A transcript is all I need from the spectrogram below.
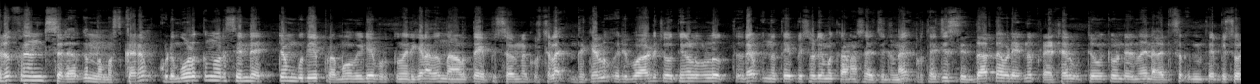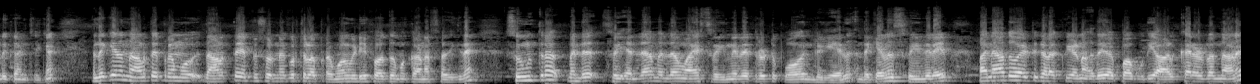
ഹലോ ഫ്രണ്ട്സ് എല്ലാവർക്കും നമസ്കാരം. കുടുംബവളക്കം എന്ന് പറയുന്നതിന്റെ ഏറ്റവും പുതിയ പ്രൊമോ വീഡിയോ പുറത്തു അത് നാളത്തെ എപ്പിസോഡിനെ കുറിച്ചുള്ള എന്തൊക്കെയാണ് ഒരുപാട് ചോദ്യങ്ങളുള്ള ഉത്തരം ഇന്നത്തെ എപ്പിസോഡിൽ നമുക്ക് കാണാൻ സാധിച്ചിട്ടുണ്ട്. പ്രത്യേകിച്ച് സിദ്ധാർത്ഥ എവിടെയായിരുന്നു? പ്രേക്ഷകർ ഉറ്റുനോക്കിക്കൊണ്ടിരുന്നതിൽ ആൻസർ ഇന്നത്തെ എപ്പിസോഡിൽ കാണിച്ചിരിക്കാൻ എന്തൊക്കെയാണ് നാളത്തെ പ്രൊമോ നാളത്തെ എപ്പിസോഡിനെ കുറിച്ചുള്ള പ്രൊമോ വീഡിയോ ഭാഗത്ത് നമുക്ക് കാണാൻ സാധിക്കുന്നത്? സുമിത്ര തന്റെ ശ്രീ എല്ലാം എല്ലാമായ ശ്രീനിലയത്തിലോട്ട് പോകാനിരിക്കുകയായിരുന്നു. എന്തൊക്കെയാണ് ശ്രീനിലയം? അനാഥമായിട്ട് കിടക്കുകയാണ്. അത് പുതിയ ആൾക്കാരുണ്ടെന്നാണ്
